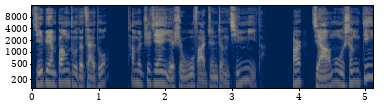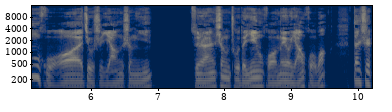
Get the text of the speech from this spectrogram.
即便帮助的再多。他们之间也是无法真正亲密的，而甲木生丁火就是阳生阴，虽然生出的阴火没有阳火旺，但是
